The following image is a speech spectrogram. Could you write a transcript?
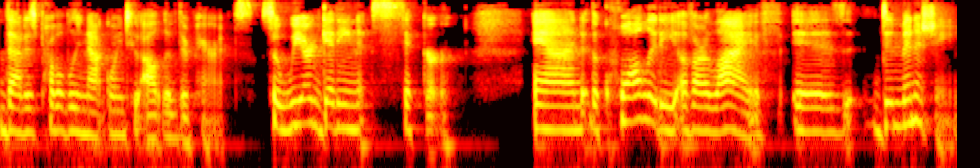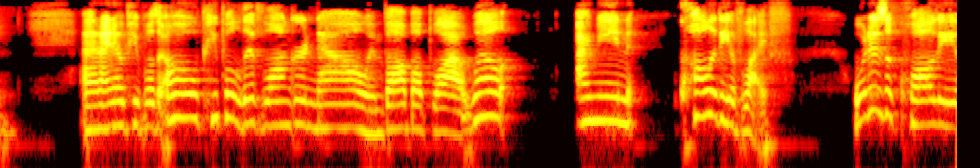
that is probably not going to outlive their parents. So we are getting sicker and the quality of our life is diminishing. And I know people say, oh, people live longer now and blah, blah, blah. Well, I mean, quality of life. What is a quality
